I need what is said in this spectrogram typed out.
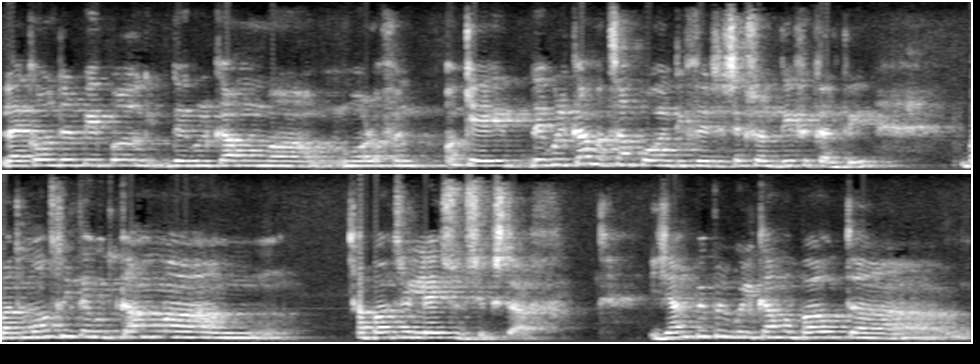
like older people, they will come uh, more often. Okay, they will come at some point if there's a sexual difficulty, but mostly they would come um, about relationship stuff. Young people will come about uh,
